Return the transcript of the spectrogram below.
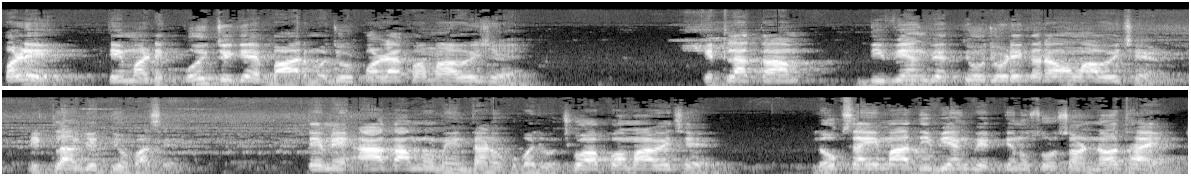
પડે તે માટે કોઈક જગ્યાએ બાર મજૂર પણ રાખવામાં આવે છે. કેટલાક કામ દિવ્યાંગ વ્યક્તિઓ જોડે કરાવવામાં આવે છે. વિકલાંગ વ્યક્તિઓ પાસે. તેમને આ કામનું મહેનતાણું ખૂબ જ ઓછું આપવામાં આવે છે. લોકશાહીમાં દિવ્યાંગ વ્યક્તિનું શોષણ ન થાય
